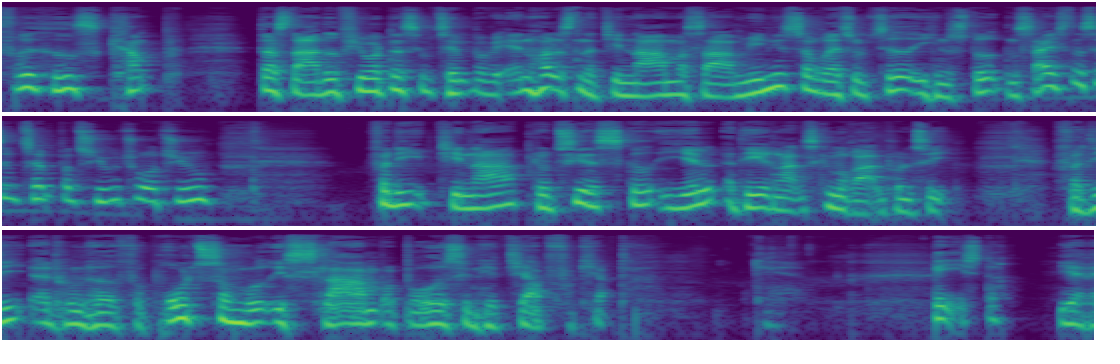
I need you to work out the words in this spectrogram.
frihedskamp der startede 14. september ved anholdelsen af Jinnah Masar Amini, som resulterede i hendes død den 16. september 2022, fordi Jinnah blev tisket ihjel af det iranske moralpoliti, fordi at hun havde forbrudt sig mod islam og båret sin hijab forkert. Bæster. Ja,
